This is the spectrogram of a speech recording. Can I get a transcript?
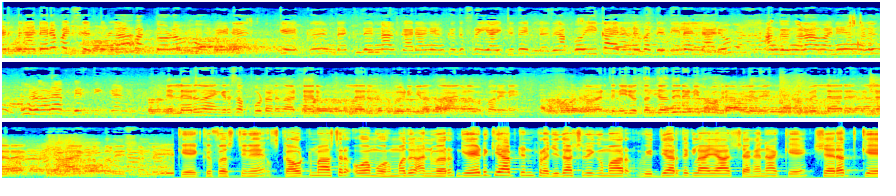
എടത്തനാട്ടുകര പരിസരത്തുള്ള പത്തോളം ഹോം മെയ്ഡ് തരുന്ന ആൾക്കാരാണ് ഞങ്ങൾക്ക് ഇത് ഫ്രീ ആയിട്ട് തരുന്നത്. അപ്പോൾ ഈ കാരുണ്യ പദ്ധതിയിൽ എല്ലാവരും അംഗങ്ങളാവാൻ ഞങ്ങൾ നിങ്ങളോട് അഭ്യർത്ഥിക്കുകയാണ്. എല്ലാവരും ഭയങ്കര സപ്പോർട്ടാണ് നാട്ടുകാരും. എല്ലാവരും പേടിക്കണം എന്നാണ് ഞങ്ങൾ പറയണേ. അതുപോലെ തന്നെ ഇരുപത്തഞ്ചാം തീയതിയാണ് ഈ പ്രോഗ്രാമിലത് അപ്പോൾ എല്ലാവരും എല്ലാവരും സഹായങ്ങളും പ്രതീക്ഷിച്ചുണ്ട് കേക്ക് ഫെസ്റ്റിനെ scout master O Muhammad Anwar guide captain Prajitha Sreekumar വിദ്യാർത്ഥികളായ ഷഹന കെ ശരത് കെ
